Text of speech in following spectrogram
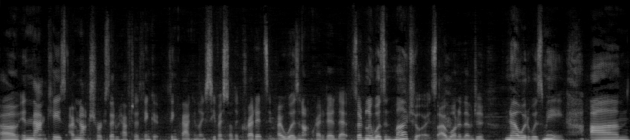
uh, in that case, I'm not sure because I would have to think think back and like see if I saw the credits. If I was not credited, that certainly wasn't my choice. I wanted them to know it was me. Um,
